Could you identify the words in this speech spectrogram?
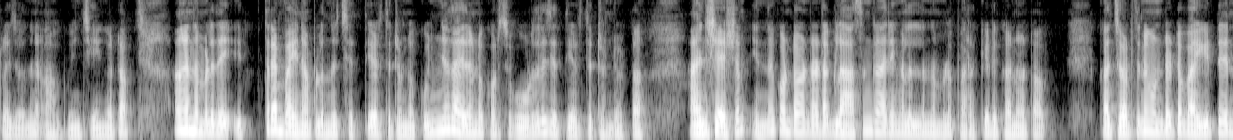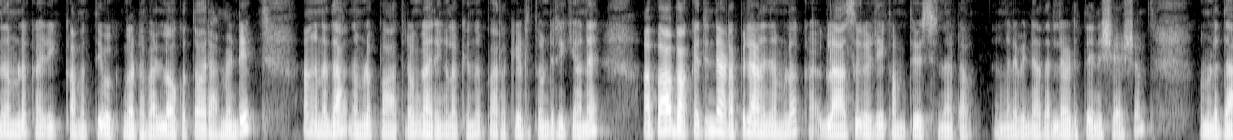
പ്രചോദനം ആകുകയും ചെയ്യും കേട്ടോ. അങ്ങനെ നമ്മളിത് ഇത്രയും പൈനാപ്പിൾ ഒന്ന് ചെത്തിയെടുത്തിട്ടുണ്ട്. കുഞ്ഞതായതുകൊണ്ട് കുറച്ച് കൂടുതൽ ചെത്തിയെടുത്തിട്ടുണ്ട് കേട്ടോ. അതിനുശേഷം ഇന്ന് കൊണ്ടുപോകേണ്ട ഗ്ലാസും കാര്യങ്ങളെല്ലാം നമ്മൾ പറക്കിയെടുക്കണം കേട്ടോ. കച്ചവടത്തിന് കൊണ്ടുപോയിട്ട് വൈകിട്ട് തന്നെ നമ്മൾ കഴി കമത്തി വെക്കും കേട്ടോ. വെള്ളമൊക്കെ തോരാൻ വേണ്ടി. അങ്ങനെ ദാ നമ്മൾ പാത്രവും കാര്യങ്ങളൊക്കെ ഒന്ന് പറക്കി എടുത്തുകൊണ്ടിരിക്കുകയാണ് അപ്പോൾ ആ ബക്കറ്റിന്റെ അടപ്പിലാണ് നമ്മൾ ഗ്ലാസ് കഴുകി കമത്തി വെച്ചിരുന്നത് കേട്ടോ. അങ്ങനെ പിന്നെ അതെല്ലാം എടുത്തതിന് ശേഷം നമ്മളിതാ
